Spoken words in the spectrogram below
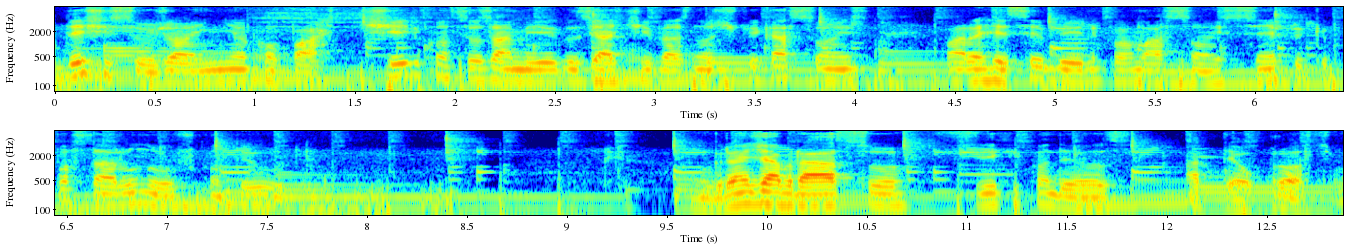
deixe seu joinha, compartilhe com seus amigos e ative as notificações para receber informações sempre que postar um novo conteúdo. Um grande abraço, fique com Deus, até o próximo.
